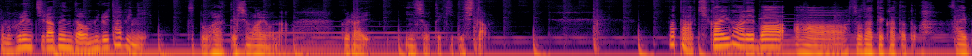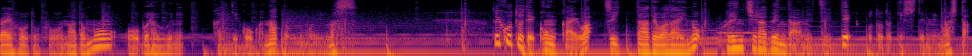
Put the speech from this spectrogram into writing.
このフレンチラベンダーを見るたびにちょっと笑ってしまうようなぐらい印象的でした。また機会があればあ育て方とか栽培方法などもブログに書いていこうかなと思います。ということで今回は Twitter で話題のフレンチラベンダーについてお届けしてみました。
